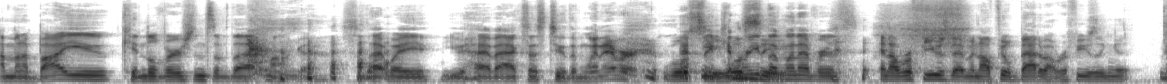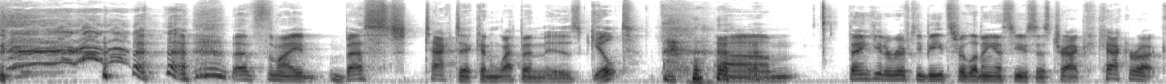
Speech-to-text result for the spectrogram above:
I'm gonna buy you Kindle versions of that manga, so that way you have access to them whenever. We'll see, you can we'll read see. them whenever. And I'll refuse them, and I'll feel bad about refusing it. that's my best tactic and weapon is guilt. Um, thank you to Rifty Beats for letting us use his track Kakarot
